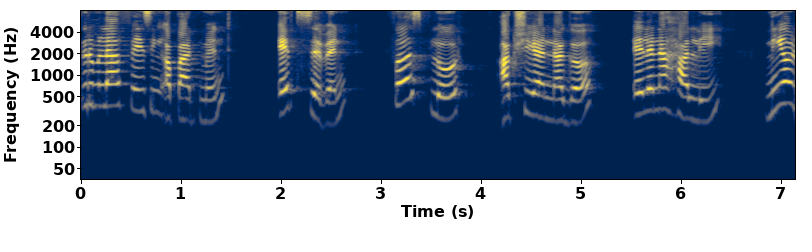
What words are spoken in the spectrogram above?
Tirumala Facing Apartment F7 First floor Akshaya Nagar Elena Halli near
